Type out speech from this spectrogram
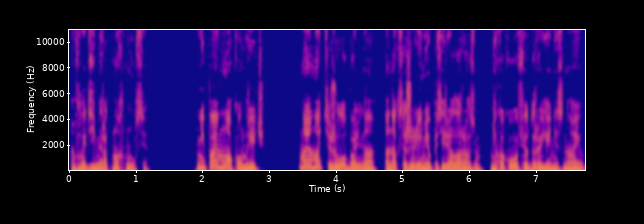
Владимир отмахнулся. «Не пойму, о ком речь. Моя мать тяжело больна. Она, к сожалению, потеряла разум. Никакого Федора я не знаю».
